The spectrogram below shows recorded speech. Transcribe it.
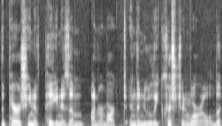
The perishing of paganism unremarked in the newly Christian world.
